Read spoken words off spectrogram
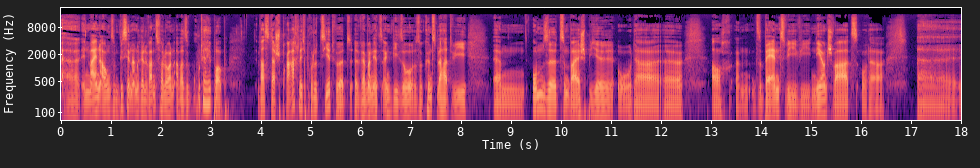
äh, in meinen Augen so ein bisschen an Relevanz verloren, aber so guter Hip-Hop, was da sprachlich produziert wird, äh, wenn man jetzt irgendwie so, so Künstler hat wie ähm, Umse zum Beispiel oder äh, auch ähm, so Bands wie, wie Neon Schwarz oder äh,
